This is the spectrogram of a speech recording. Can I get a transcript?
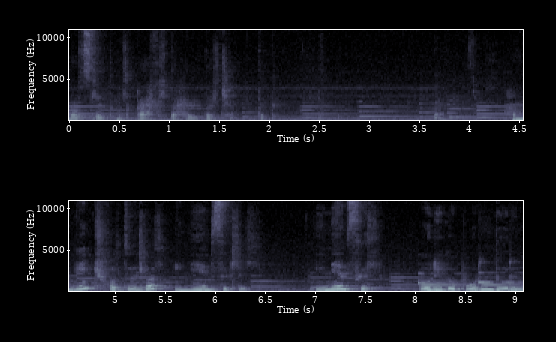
нууцлагдмал гайхалтай харагдуулж чаддаг. Хамгийн чухал зүйл бол инээмсэглэл. Инээмсгэл өөрийгөө бүрэн дүрэн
